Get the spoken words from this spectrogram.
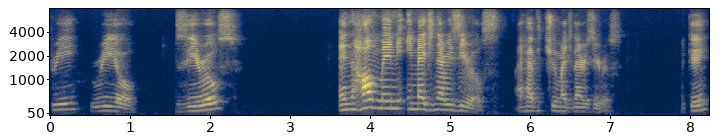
three real zeros, and how many imaginary zeros? I have two imaginary zeros. Okay?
